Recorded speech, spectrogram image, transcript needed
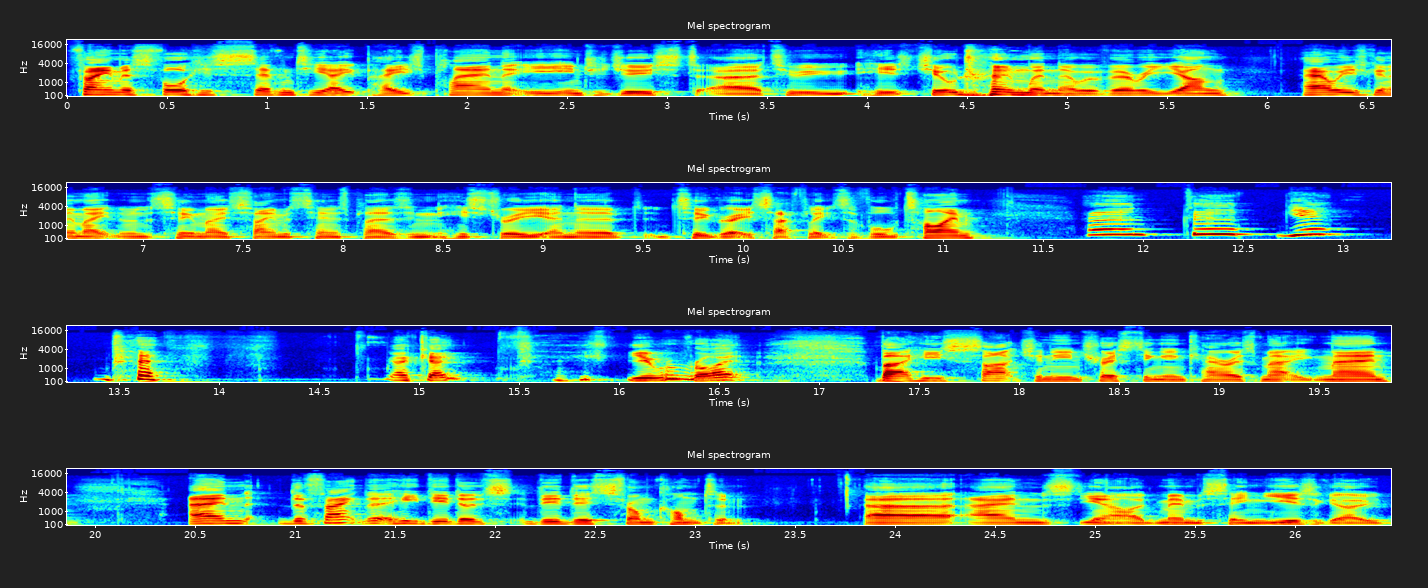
famous for his 78 page plan that he introduced uh, to his children when they were very young. How he's going to make them the two most famous tennis players in history and the two greatest athletes of all time. And uh, yeah, okay, you were right. But he's such an interesting and charismatic man. And the fact that he did this, did this from Compton, uh, and you know, I remember seeing years ago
